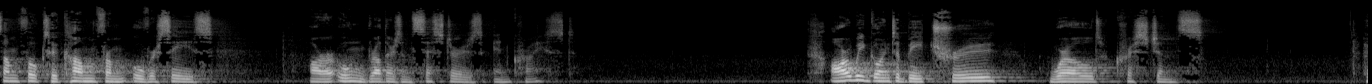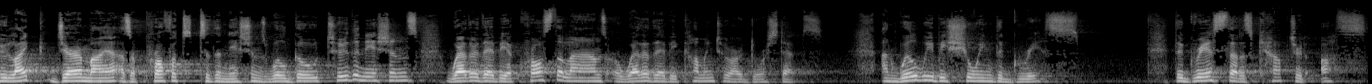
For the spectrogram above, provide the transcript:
Some folks who come from overseas are our own brothers and sisters in Christ. Are we going to be true world Christians who, like Jeremiah as a prophet to the nations, will go to the nations, whether they be across the lands or whether they be coming to our doorsteps. And will we be showing the grace, the grace that has captured us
